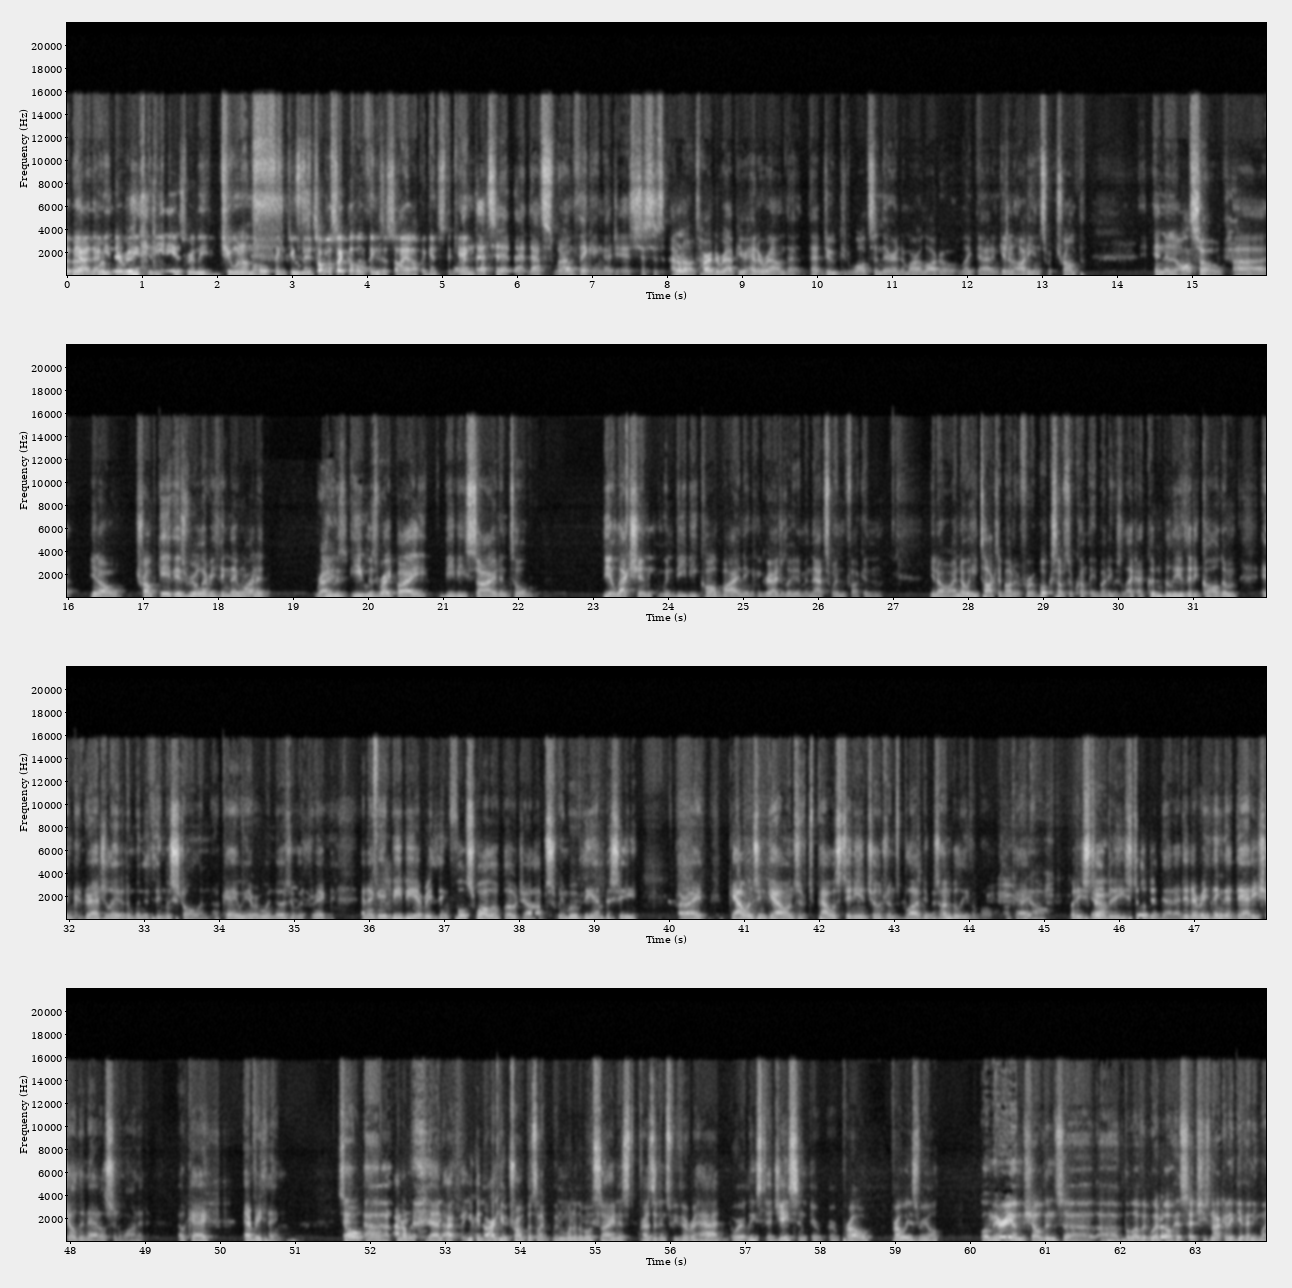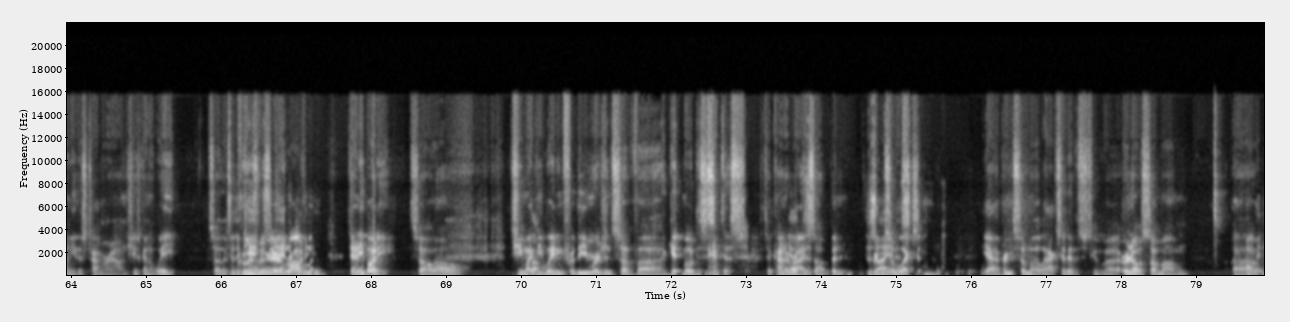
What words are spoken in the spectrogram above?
But Well, yeah, I mean, they're really the media is really chewing on the whole thing too, man. It's almost like the whole thing is a psyop against the Well, king. that- that's it. That, that's what I'm thinking. It's just, it's- I don't know. It's hard to wrap your head around that that dude could waltz in there into Mar-a-Lago like that and get an audience with Trump. And then also, uh, you know, Trump gave Israel everything they wanted. Right. He was he was right by Bibi's side until the election when Bibi called Biden and congratulated him, and that's when fucking, you know, I know he talked about it for a book subsequently, but he was like, I couldn't believe that he called him and congratulated him when the thing was stolen. Okay, we, everyone knows it was rigged, and I gave Bibi everything, full swallow blowjobs. We moved the embassy. All right, gallons and gallons of Palestinian children's blood. It was unbelievable. Okay, but he still Yeah. did, he still did that. I did everything that Daddy Sheldon Adelson wanted. Okay, everything. So Uh, I don't know, man. I, you can argue Trump has like been one of the most Zionist presidents we've ever had, or at least adjacent or, or pro pro Israel. Well, Miriam Sheldon's uh, uh, beloved widow has said she's not going to give any money this time around. She's going to wait. So the, To the Cruz was to there anybody? groveling to anybody. So Oh, she might be waiting for the emergence of uh, Gitmo DeSantis to kind of Yeah, rise up and bring some lex- yeah, bring some uh, laxatives to, uh, or no, some um, uh, oh,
